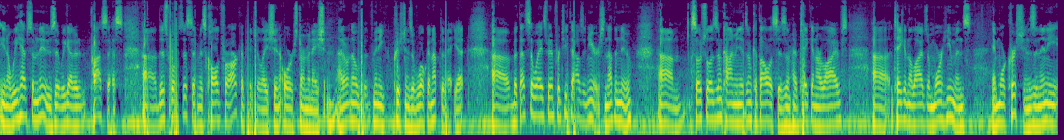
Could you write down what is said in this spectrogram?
you know, we have some news that we got to process. Uh, this world system is called for our capitulation or extermination. I don't know if many Christians have woken up to that yet, uh, but that's the way it's been for 2,000 years. Nothing new. Um, socialism, communism, Catholicism have taken our lives, uh, taken the lives of more humans and more Christians than any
